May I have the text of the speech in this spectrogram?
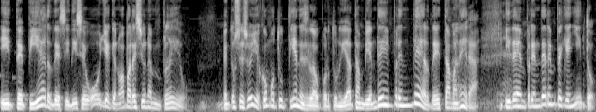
Y te pierdes y dices, oye, que no aparece un empleo. Entonces, oye, ¿cómo tú tienes la oportunidad también de emprender de esta manera? Y de emprender en pequeñito.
